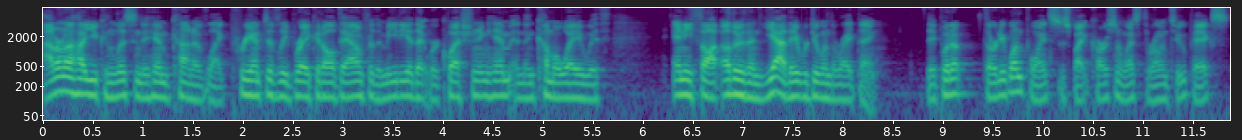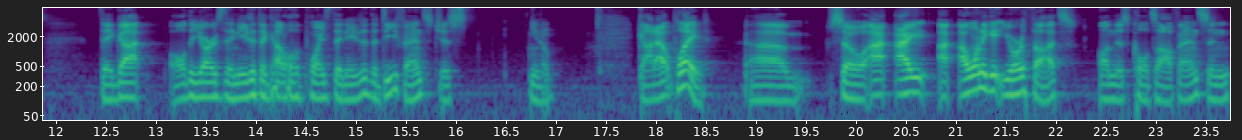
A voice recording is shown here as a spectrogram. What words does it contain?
I don't know how you can listen to him kind of like preemptively break it all down for the media that were questioning him and then come away with any thought other than, yeah, they were doing the right thing. They put up 31 points despite Carson Wentz throwing two picks. They got all the yards they needed. They got all the points they needed. The defense just, you know, got outplayed. Um, so I I, I want to get your thoughts on this Colts offense and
